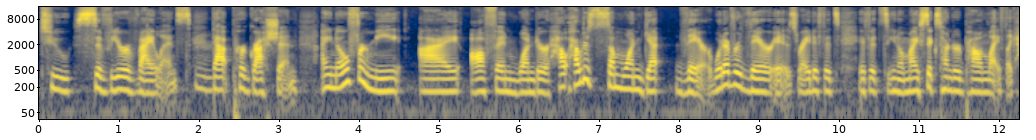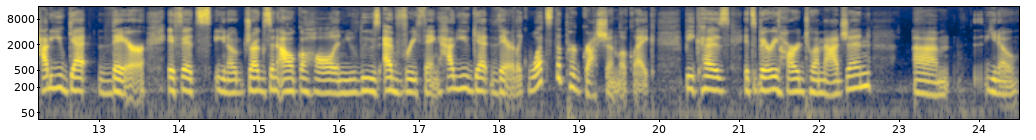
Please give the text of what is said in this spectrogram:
to severe violence, mm. that progression. I know for me, I often wonder how how does someone get there, whatever there is, right? If it's if it's you know my six hundred pound life, like how do you get there? If it's you know drugs and alcohol and you lose everything, how do you get there? Like what's the progression look like? Because it's very hard to imagine um, you know,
